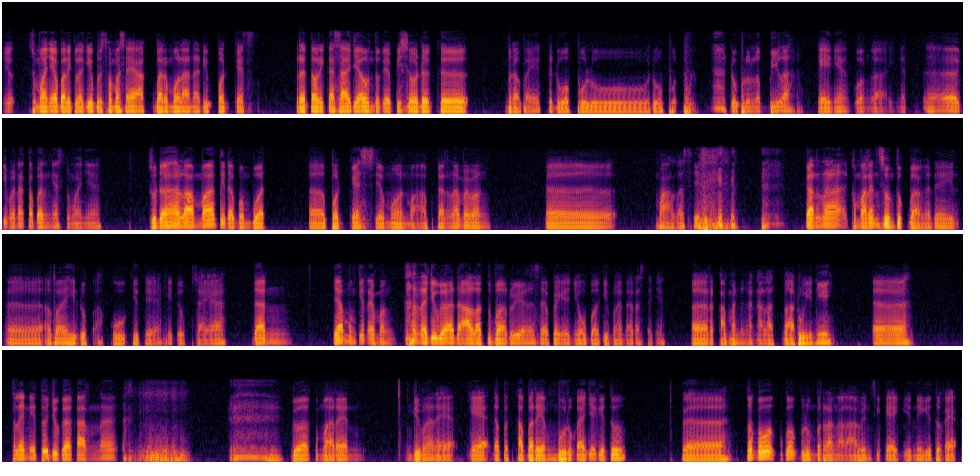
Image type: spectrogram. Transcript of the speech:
Yuk, semuanya balik lagi bersama saya Akbar Maulana di podcast Retorika saja untuk episode ke berapa ya? Ke 20 20 20 lebih lah kayaknya gua nggak ingat. Eh, gimana kabarnya semuanya? Sudah lama tidak membuat eh, podcast ya mohon maaf karena memang eh malas ya. karena kemarin suntuk banget ya eh, apa hidup aku gitu ya, hidup saya dan Ya mungkin emang karena juga ada alat baru ya saya pengen nyoba gimana rasanya eh, rekaman dengan alat baru ini. Eh selain itu juga karena gua kemarin gimana ya kayak dapat kabar yang buruk aja gitu. Eh no, gua gua belum pernah ngalamin sih kayak gini gitu kayak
